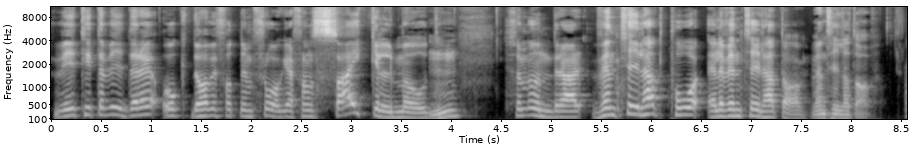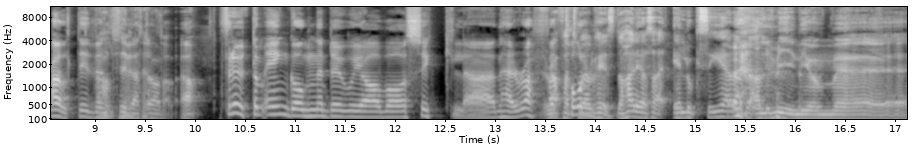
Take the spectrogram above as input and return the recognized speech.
Vi tittar vidare och då har vi fått en fråga från Cycle Mode. Mm. Som undrar, ventilhatt på eller ventilhatt av? Ventilhatt av. Alltid ventilat av. Ja. Förutom en gång när du och jag var och cykla den här Ruffa, Raffa 12. 12 hits, då hade jag så här eloxerade aluminium eh.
